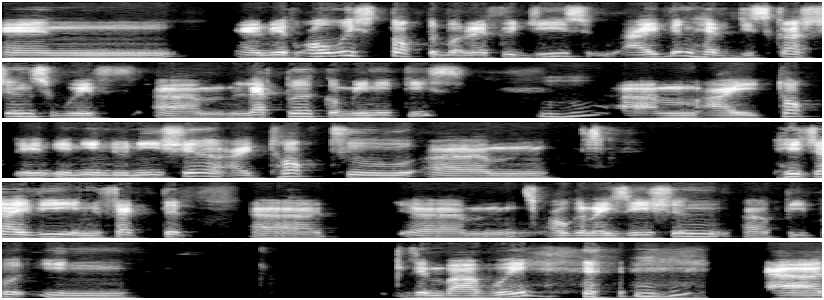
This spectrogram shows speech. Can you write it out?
and and we've always talked about refugees. I even have discussions with um, leper communities. hmm Um, I talked in, in Indonesia. I talked to um, HIV infected uh, um, organization uh, people in Zimbabwe. hmm uh,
